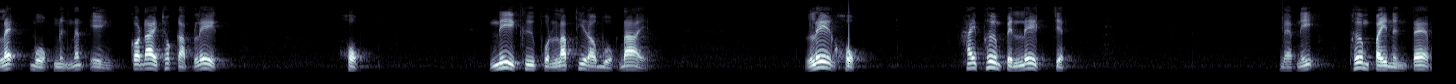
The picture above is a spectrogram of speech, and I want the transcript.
และบวกหนึ่งนั่นเอง ก็ได้เท่ากับเลขหกนี่คือผลลัพธ์ที่เราบวกได้ เลขหก ให้เพิ่มเป็นเลขเจ็ดแบบนี้เพิ่มไปหนึ่งแต้ม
